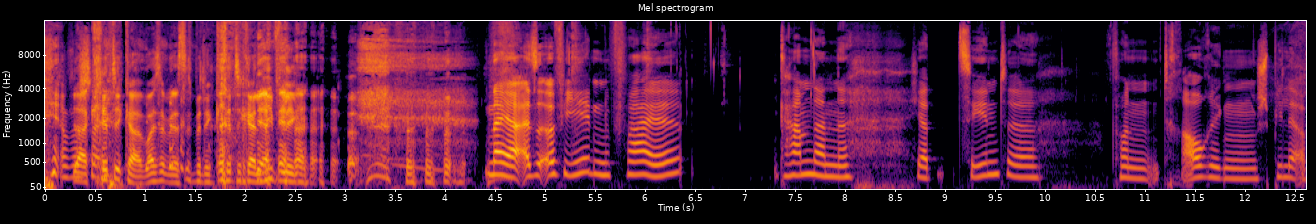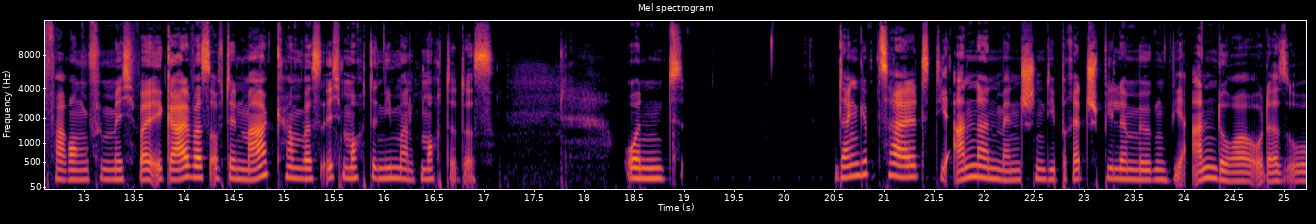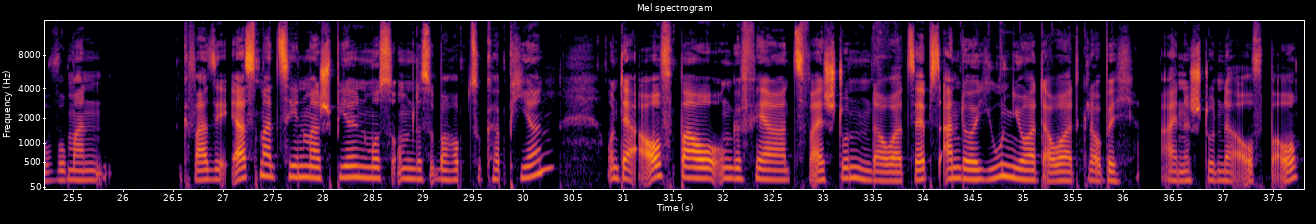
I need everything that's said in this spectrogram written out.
Ja, Ja. Kritiker. Weißt du, wie das ist mit den Kritikerlieblingen? Naja, also auf jeden Fall kam dann äh, Jahrzehnte von traurigen Spieleerfahrungen für mich, weil egal was auf den Markt kam, was ich mochte, niemand mochte das. Und dann gibt es halt die anderen Menschen, die Brettspiele mögen, wie Andor oder so, wo man quasi erstmal zehnmal spielen muss, um das überhaupt zu kapieren. Und der Aufbau ungefähr zwei Stunden dauert. Selbst Andor Junior dauert, glaube ich, eine Stunde Aufbau.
